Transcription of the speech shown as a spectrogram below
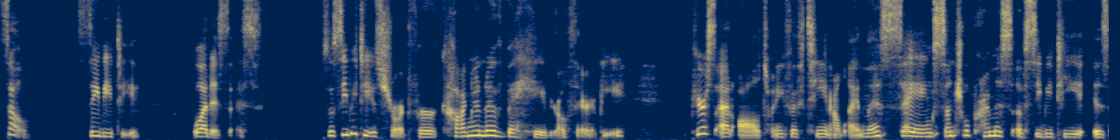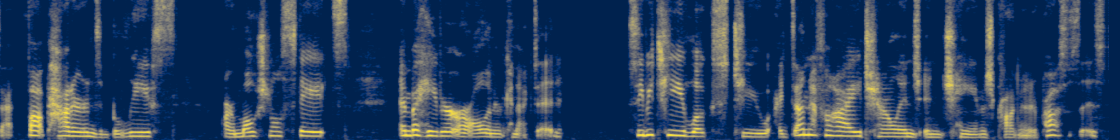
So, CBT, what is this? So, CBT is short for Cognitive Behavioral Therapy. Pearce et al. 2015 outlined this, saying central premise of CBT is that thought patterns and beliefs, our emotional states, and behavior are all interconnected. CBT looks to identify, challenge, and change cognitive processes.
